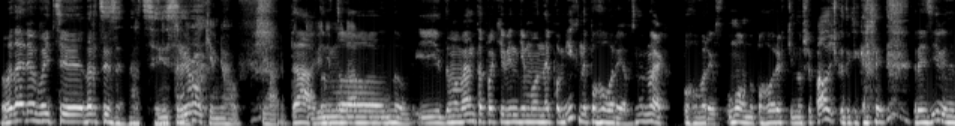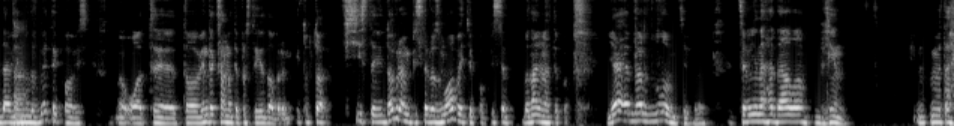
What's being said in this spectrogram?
Вона любить е, нарцизи. Нарцизи. Три роки в нього фігарив. Так, він тобто, йому дав- ну, і до моменту, поки він йому не поміг, не поговорив з ним. Ну, як поговорив, умовно поговорив, кинувши паличку декілька разів і не дав Так. йому вбити когось. Ну, от, е, то він так само, типу, стає добрим. І тобто, всі стають добрими після розмови, типу, після банального, типу, я Едвард Блум, типу. Це мені нагадало, блін. Не пам'ятаю,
